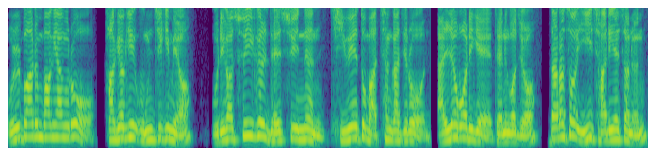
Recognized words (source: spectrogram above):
올바른 방향으로 가격이 움직이며 우리가 수익을 낼 수 있는 기회도 마찬가지로 날려버리게 되는 거죠. 따라서 이 자리에서는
